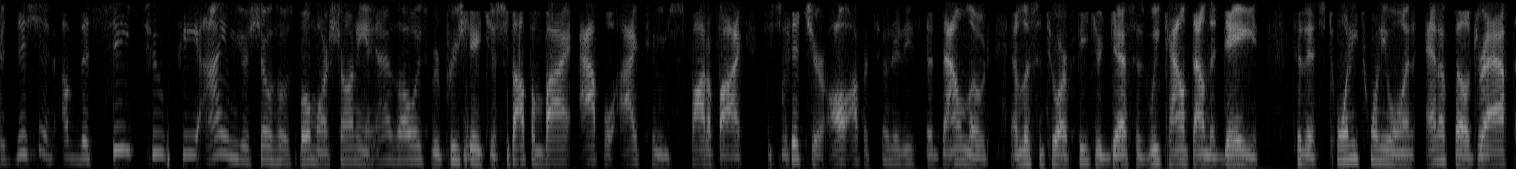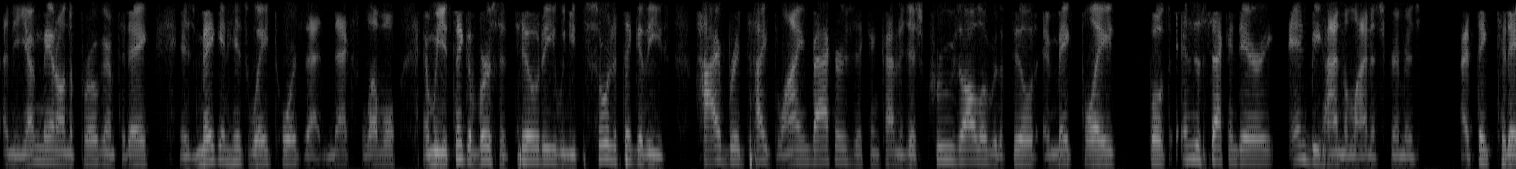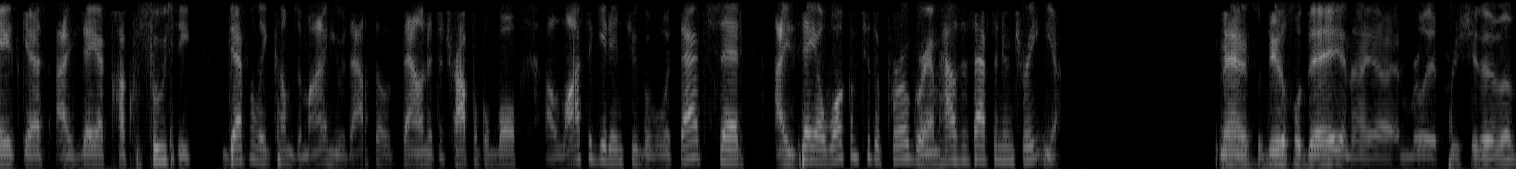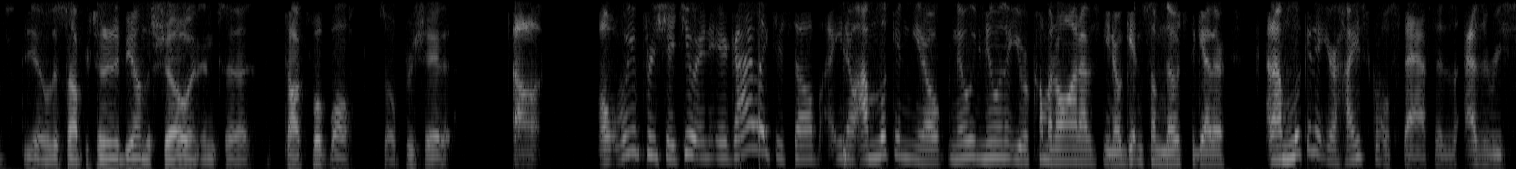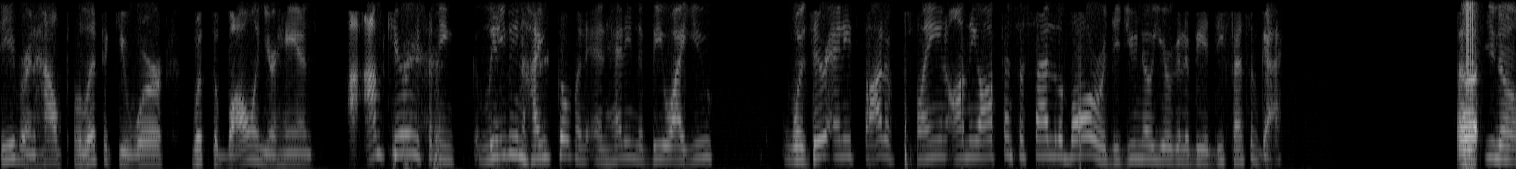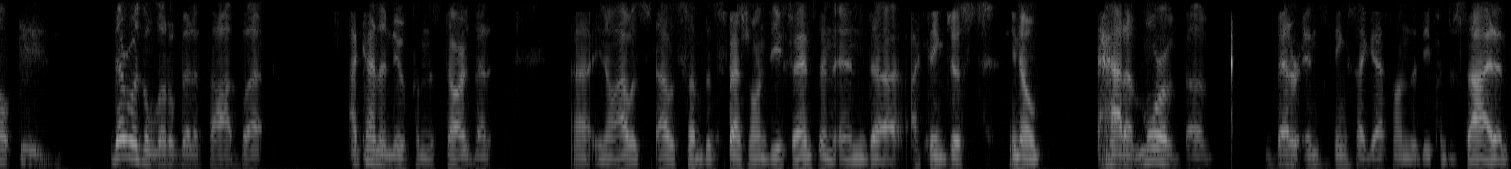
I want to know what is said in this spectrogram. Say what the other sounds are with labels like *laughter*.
Edition of the C2P. I am your show host, Bo Marchionte, and as always, we appreciate you stopping by Apple, iTunes, Spotify, Stitcher, all opportunities to download and listen to our featured guests as we count down the days to this 2021 NFL Draft. And the young man on the program today is making his way towards that next level. And when you think of versatility, when you sort of think of these hybrid-type linebackers that can kind of just cruise all over the field and make plays, both in the secondary and behind the line of scrimmage. I think today's guest, Isaiah Kaufusi, definitely comes to mind. He was also down at the Tropical Bowl. A lot to get into, but with that said, Isaiah, welcome to the program. How's this afternoon treating you? Man, it's a beautiful day, and I uh, am really appreciative of you know this opportunity to be on the show and, and to talk football. So appreciate it. Uh, Oh, we appreciate you. And a guy like yourself, you know, I'm looking, you know, knowing, knowing that you were coming on, I was, you know, getting some notes together, and I'm looking at your high school stats as as a receiver and how prolific you were with the ball in your hands. I, I'm curious. I mean, *laughs* leaving high school and, and heading to BYU, was there any thought of playing on the offensive side of the ball, or did you know you were going to be a defensive guy? Uh, you know, *clears throat* there was a little bit of thought, but I kind of knew from the start that uh, you know, I was I was something special on defense, and and uh, I think just you know had a more of, of better instincts, I guess, on the defensive side, and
